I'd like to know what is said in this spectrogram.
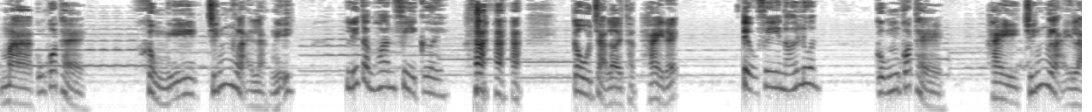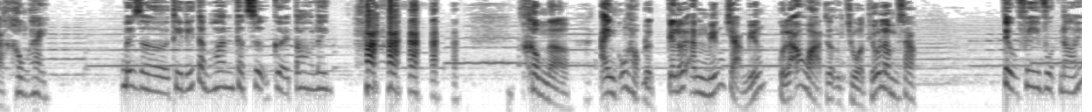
Mà cũng có thể Không nghĩ chính lại là nghĩ. Lý Tầm Hoan phì cười. Ha ha ha Câu trả lời thật hay đấy. Tiểu Phi nói luôn. Cũng có thể Hay chính lại là không hay. Bây giờ thì Lý Tầm Hoan thật sự cười to lên. Không ngờ Anh cũng học được cái lối ăn miếng trả miếng Của lão hòa thượng chùa Thiếu Lâm sao? Tiểu Phi vụt nói.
